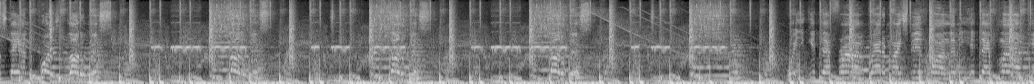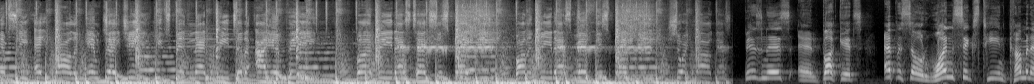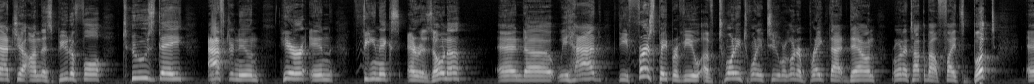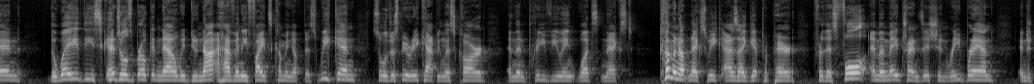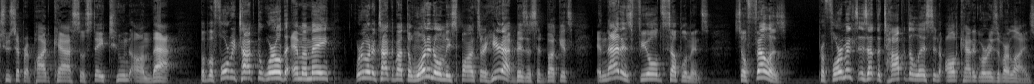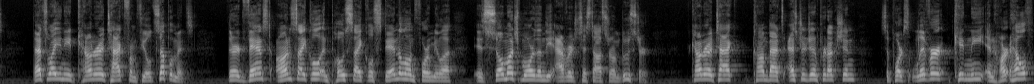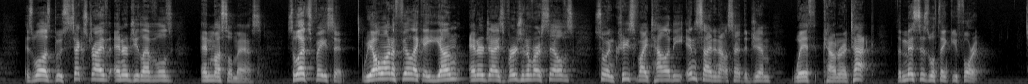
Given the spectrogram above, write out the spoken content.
y'all stay on the porch, blow the whistle. Blow the whistle. Blow the whistle. Blow the whistle. Where you get that from? Spit one. Let me hit that blunt. Pimp C, 8 ball, and MJG. Keep spitting that to the IMP. Bun B, that's Texas, baby. G, that's Memphis, baby. Short dog, that's. Business and Buckets, episode 116, coming at you on this beautiful Tuesday afternoon here in Phoenix, Arizona. And uh, we had the first pay per view of 2022. We're going to break that down. We're going to talk about fights booked and the way the schedule's broken down. We do not have any fights coming up this weekend. So we'll just be recapping this card and then previewing what's next coming up next week as I get prepared for this full MMA transition rebrand into two separate podcasts. So stay tuned on that. But before we talk the world of MMA, we're going to talk about the one and only sponsor here at Business at Buckets, and that is Fueled Supplements. So, fellas, performance is at the top of the list in all categories of our lives. That's why you need Counterattack from Fueled Supplements. Their advanced on cycle and post cycle standalone formula is so much more than the average testosterone booster. Counterattack combats estrogen production, supports liver, kidney, and heart health, as well as boosts sex drive, energy levels, and muscle mass. So let's face it, we all want to feel like a young, energized version of ourselves, so increase vitality inside and outside the gym with Counterattack. The misses will thank you for it.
